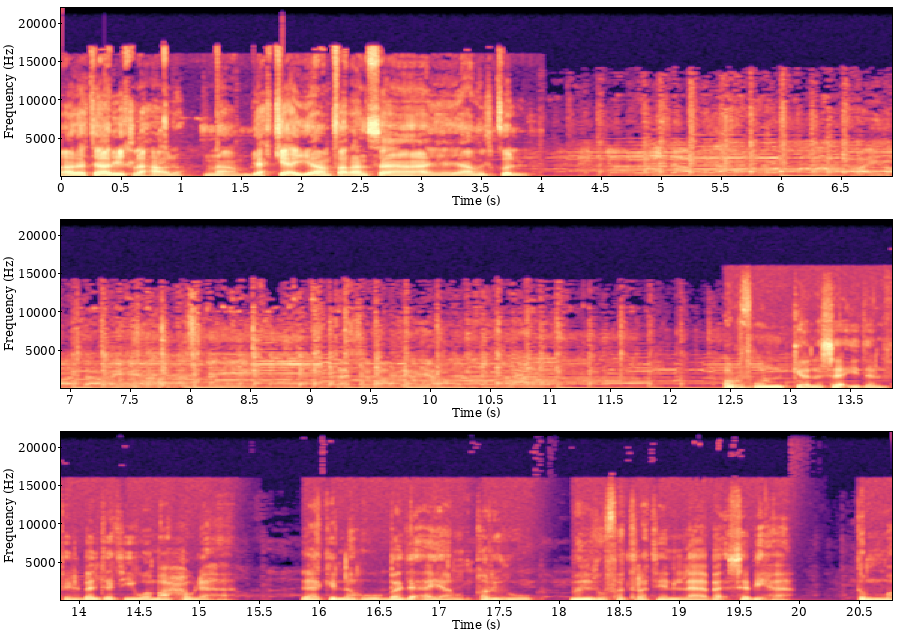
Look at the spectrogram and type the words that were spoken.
هذا تاريخ لحاله. نعم بيحكي أيام فرنسا أيام الكل. عرف كان سائدا في البلدة وما حولها لكنه بدأ ينقرض منذ فترة لا بأس بها ثم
